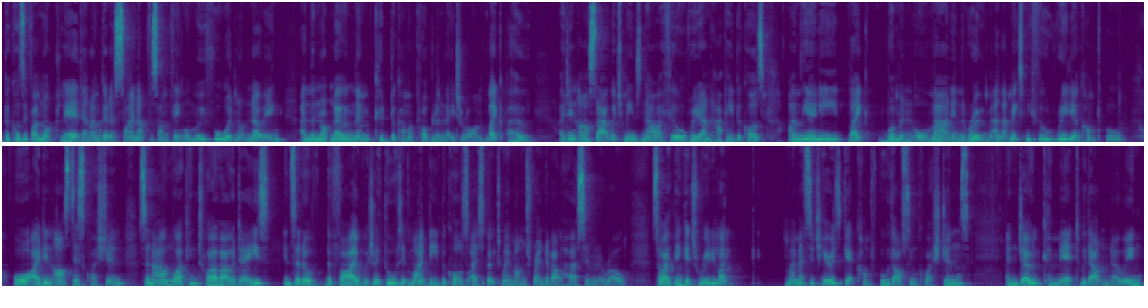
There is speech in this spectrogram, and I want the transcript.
because if i'm not clear then i'm going to sign up for something or move forward not knowing and the not knowing them could become a problem later on. Like oh I didn't ask that, which means now I feel really unhappy because I'm the only like woman or man in the room and that makes me feel really uncomfortable. Or I didn't ask this question, so now I'm working 12 hour days instead of the five, which I thought it might be because I spoke to my mum's friend about her similar role. So I think it's really like my message here is get comfortable with asking questions and don't commit without knowing.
